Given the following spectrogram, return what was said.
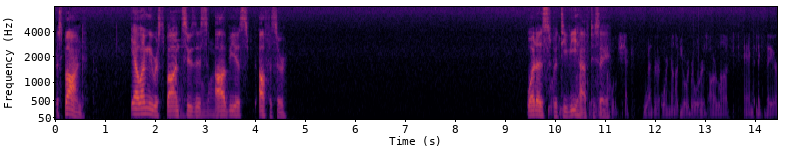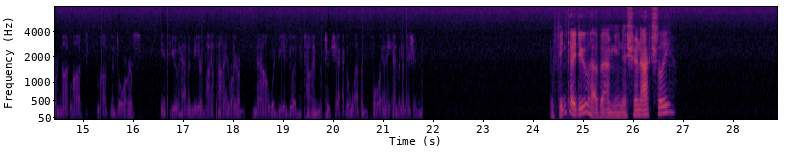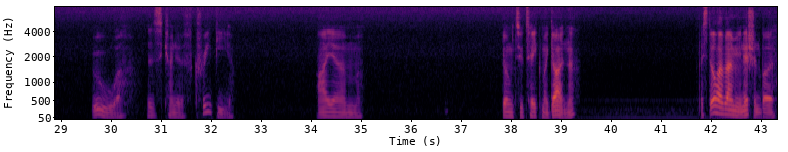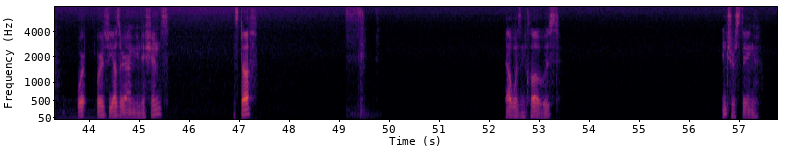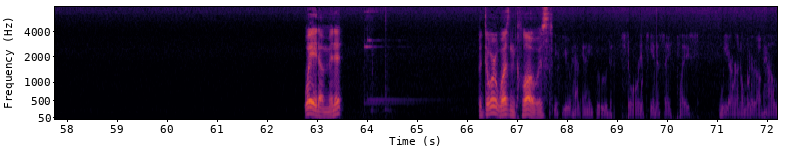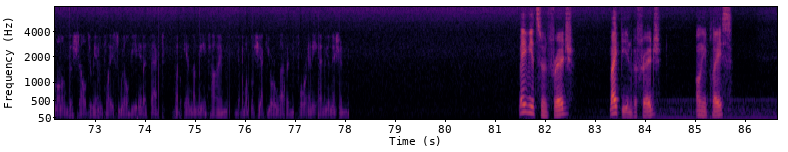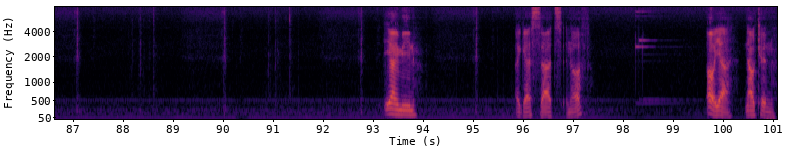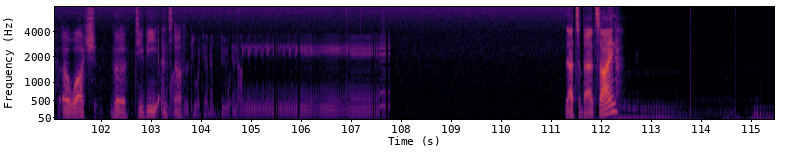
Respond. Yeah, let me respond Uh, to this obvious officer. What does the TV have to say? double check whether or not your doors are locked, and if they are not locked, lock the doors. If you have a nearby firearm, now would be a good time to check the weapon for any ammunition. I think I do have ammunition, actually. Ooh, this is kind of creepy. I am going to take my gun. I still have ammunition, but where where's the other ammunitions? and Stuff. That wasn't closed. Interesting. Wait a minute. The door wasn't closed. If you have any food, store it in a safe place. We are unaware of how long the shelter in place will be in effect, but in the meantime, double check your weapon for any ammunition. Maybe it's in the fridge. Might be in the fridge. Only place. Yeah, I mean, I guess that's enough. Oh yeah, now can uh, watch the TV and stuff. That's a bad sign.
